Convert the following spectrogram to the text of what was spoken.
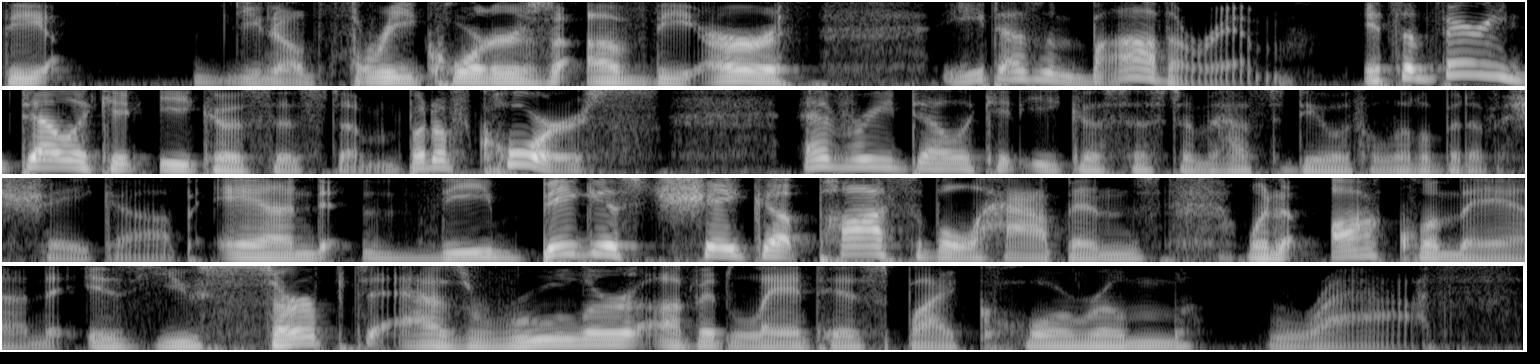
the you know three quarters of the earth he doesn't bother him it's a very delicate ecosystem but of course every delicate ecosystem has to deal with a little bit of a shakeup. And the biggest shakeup possible happens when Aquaman is usurped as ruler of Atlantis by Corum Rath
